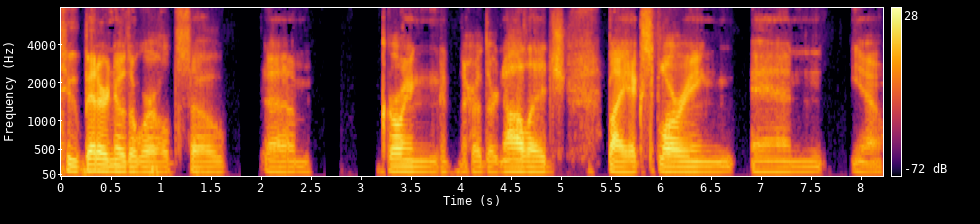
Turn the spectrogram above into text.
to better know the world. So, um, growing their, their knowledge by exploring and you know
